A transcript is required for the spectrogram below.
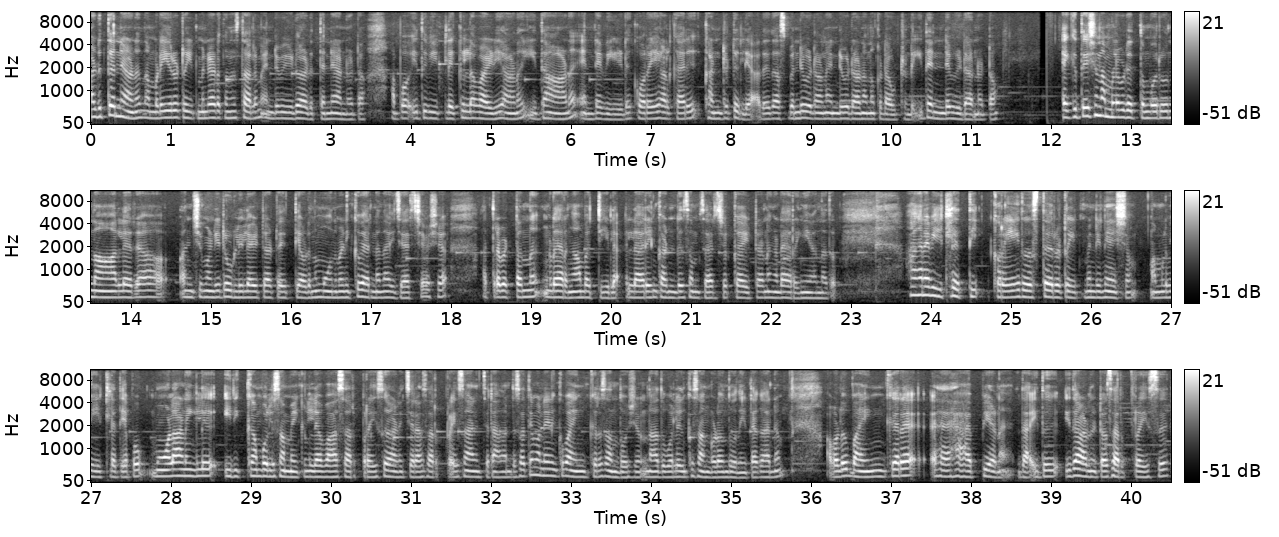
അടുത്ത് തന്നെയാണ് നമ്മുടെ ഈ ഒരു ട്രീറ്റ്മെന്റ് നടക്കുന്ന സ്ഥലം എന്റെ വീടും അടുത്ത് തന്നെയാണ് കേട്ടോ അപ്പോൾ ഇത് വീട്ടിലേക്കുള്ള വഴിയാണ്. ഇതാണ് എന്റെ വീട്. കുറേ ആൾക്കാർ കണ്ടിട്ടില്ല. അതായത് ഹസ്ബൻഡ് വീടാണോ എന്റെ വീടാണോ എന്നൊക്കെ ഡൗട്ടുണ്ട് ഇത് എന്റെ വീടാണ് കേട്ടോ ഏകദേശം നമ്മളിവിടെ എത്തുമ്പോൾ ഒരു നാലര അഞ്ച് മണിയുടെ ഉള്ളിലായിട്ടാട്ടോ എത്തി. അവിടെ നിന്ന് മൂന്ന് മണിക്ക് വരണമെന്നാണ് വിചാരിച്ചത് പക്ഷേ അത്ര പെട്ടെന്ന് ഇങ്ങോട്ട് ഇറങ്ങാൻ പറ്റിയില്ല. എല്ലാവരെയും കണ്ട് സംസാരിച്ചൊക്കെ ആയിട്ടാണ് ഇങ്ങോട്ട് ഇറങ്ങി വന്നത്. അങ്ങനെ വീട്ടിലെത്തി. കുറേ ദിവസത്തെ ഒരു ട്രീറ്റ്മെന്റിന് ശേഷം നമ്മൾ വീട്ടിലെത്തി. അപ്പോൾ മോളാണെങ്കിൽ ഇരിക്കാൻ പോലും സമ്മതിക്കണില്ല വാ സർപ്രൈസ് കാണിച്ചു തരാം സർപ്രൈസ് കാണിച്ചു തരാം എന്നിട്ട് സത്യം പറഞ്ഞാൽ എനിക്ക് ഭയങ്കര സന്തോഷം. എന്നാൽ അതുപോലെ എനിക്ക് സങ്കടം തോന്നിയിട്ടാണ് കാരണം അവൾ ഭയങ്കര ഹാപ്പിയാണ്. ഇതാ ഇത് ഇതാണ് കേട്ടോ സർപ്രൈസ്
